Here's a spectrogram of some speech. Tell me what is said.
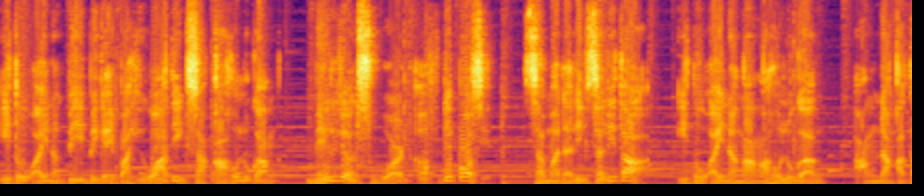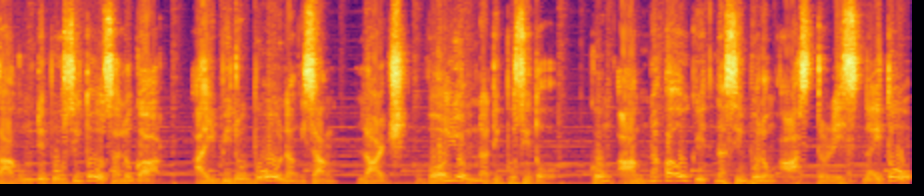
Ito ay nagbibigay pahiwatig sa kahulugang millions worth of deposit. Sa madaling salita, ito ay nangangahulugang ang nakatagong deposito sa lugar ay binubuo ng isang large volume na deposito. Kung ang nakaukit na simbolong asterisk na ito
